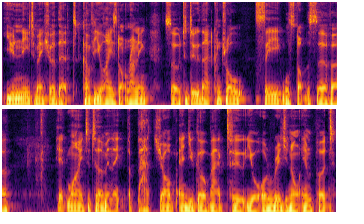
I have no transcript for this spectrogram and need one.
you need to make sure that Comfy UI is not running. So to do that, Control C will stop the server, hit Y to terminate the batch job, and you go back to your original input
